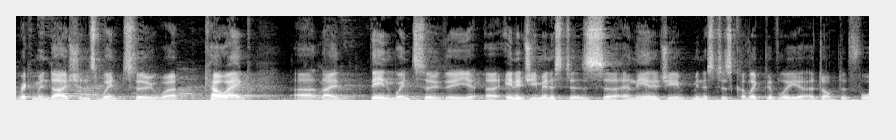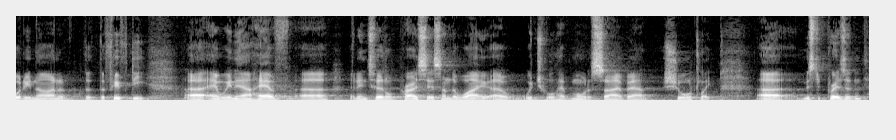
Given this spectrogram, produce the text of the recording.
recommendations went to COAG. they then went to the energy ministers, and the energy ministers collectively adopted 49 of the, the 50, and we now have an internal process underway, which we'll have more to say about shortly. Uh, Mr President,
